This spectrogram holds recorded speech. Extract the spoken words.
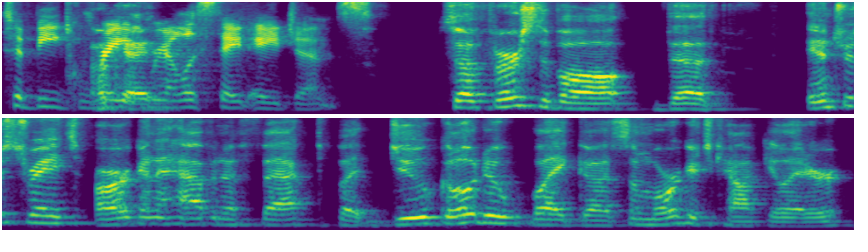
to be great Okay. real estate agents? So first of all, the interest rates are going to have an effect, but do go to like uh, some mortgage calculator.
